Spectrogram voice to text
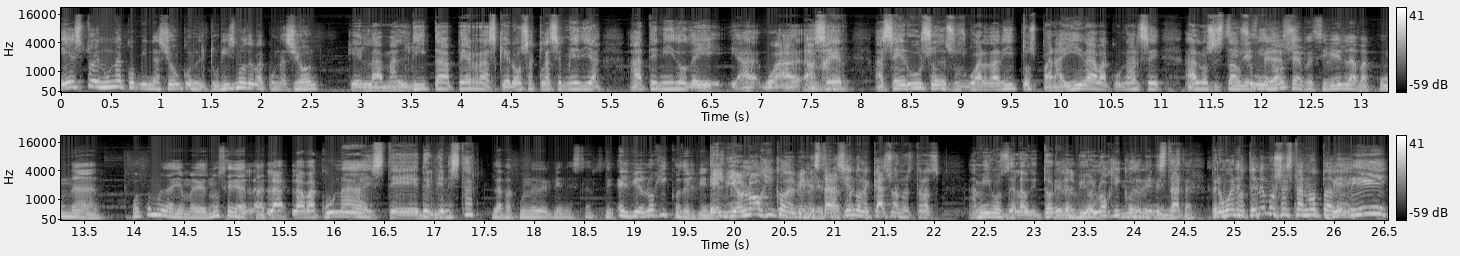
esto en una combinación con el turismo de vacunación que la maldita perra asquerosa clase media ha tenido de a- a- hacer, hacer uso de sus guardaditos para ir a vacunarse a los Estados Sin Unidos. a recibir la vacuna. ¿O ¿Cómo la llamarías? No sería La, la- la vacuna este, del bienestar. La vacuna del bienestar. sí. El biológico del bienestar. El biológico del bienestar, Bienestar, haciéndole caso a nuestros amigos del auditorio, Del el biológico del bienestar. bienestar. Pero bueno, tenemos esta nota de Bebé,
